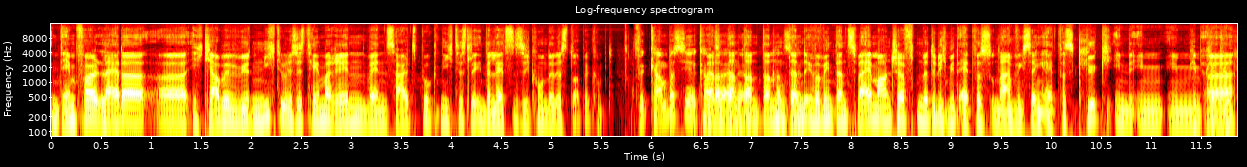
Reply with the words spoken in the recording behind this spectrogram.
in dem Fall leider, äh, ich glaube, wir würden nicht über dieses Thema reden, wenn Salzburg nicht das, in der letzten Sekunde das Tor bekommt. Für- Kann passieren, kann Weil dann, sein. dann, dann, dann, sein. überwintern zwei Mannschaften natürlich mit etwas, unter Anführungszeichen, etwas Glück in, im, im, Gibt äh, Glück.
